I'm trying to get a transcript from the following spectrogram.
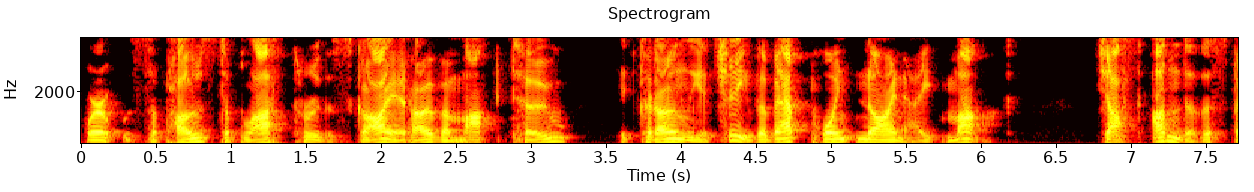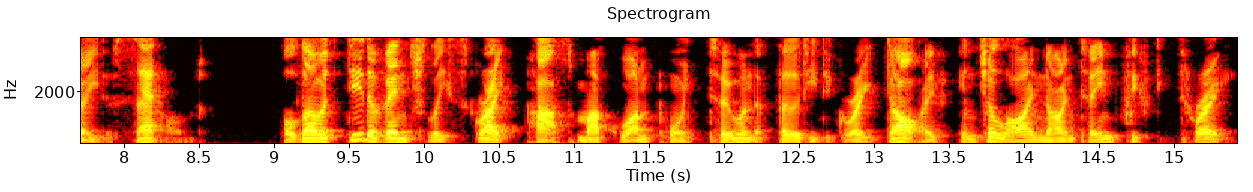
where it was supposed to blast through the sky at over Mach 2, it could only achieve about 0.98 Mach, just under the speed of sound, although it did eventually scrape past Mach 1.2 in a 30 degree dive in July 1953.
